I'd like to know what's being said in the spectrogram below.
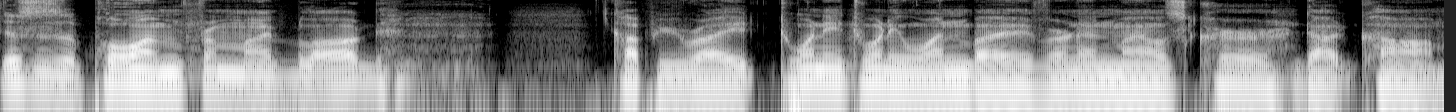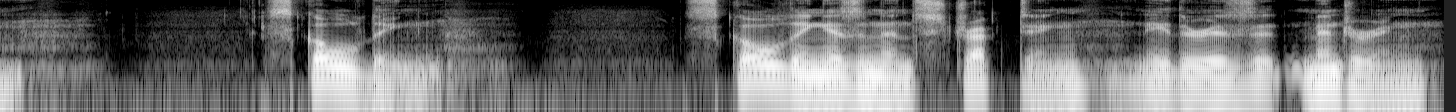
This is a poem from my blog. Copyright 2021 by VernonMilesKerr.com. Scolding. Scolding isn't instructing, neither is it mentoring,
